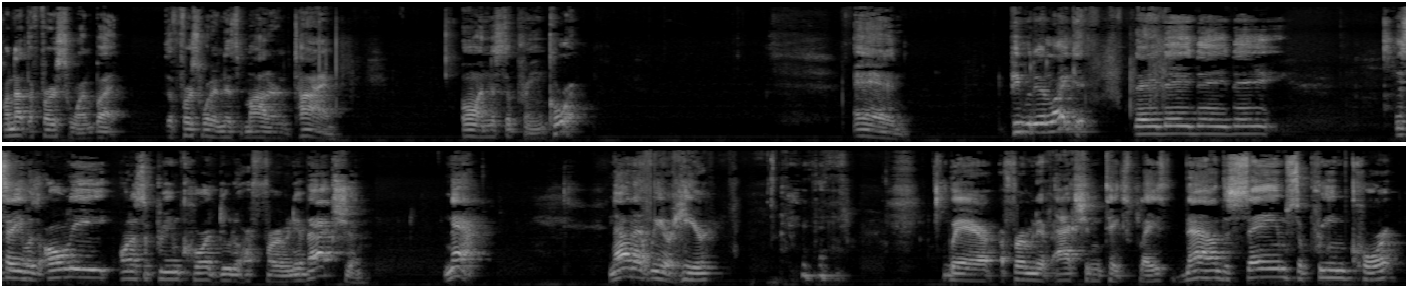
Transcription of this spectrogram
Well not the first one, but the first one in this modern time on the Supreme Court. And people didn't like it. They they they they they say he was only on the Supreme Court due to affirmative action. Now, now that we are here, where affirmative action takes place, now the same Supreme Court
